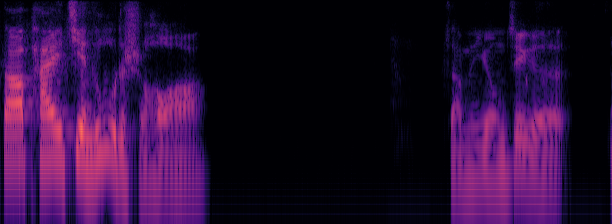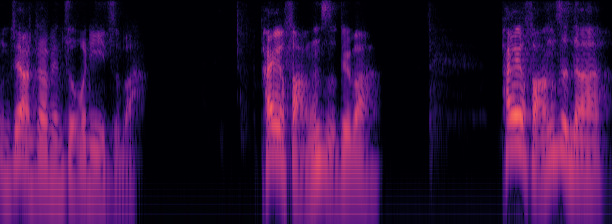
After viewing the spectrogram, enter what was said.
大家拍建筑物的时候啊，咱们用这个用这张照片做个例子吧。拍个房子对吧？拍个房子呢？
